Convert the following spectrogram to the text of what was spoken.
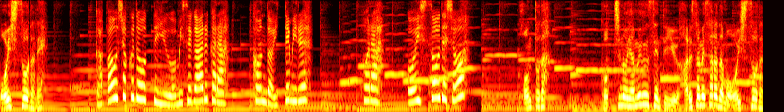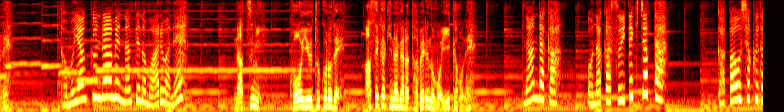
美味しそうだね。ガパオ食堂っていうお店があるから今度行ってみる。ほら美味しそうでしょ？ほんとだこっちのヤムウンセンっていう春雨サラダも美味しそうだね。トムヤンクンラーメンなんてのもあるわね。夏にこういうところで汗かきながら食べるのもいいかもね。なんだかお腹空いてきちゃった。ガパオ食堂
